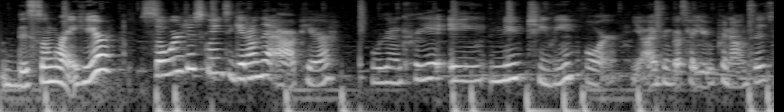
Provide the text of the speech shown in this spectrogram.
this one right here. So we're just going to get on the app here we're gonna create a new chibi, or yeah, I think that's how you pronounce it.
